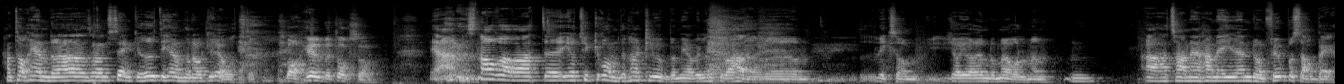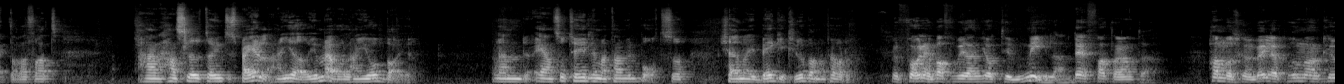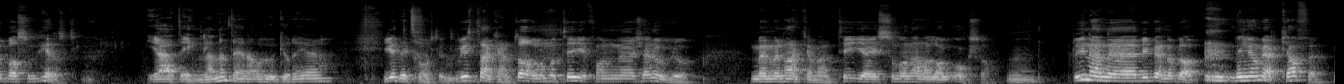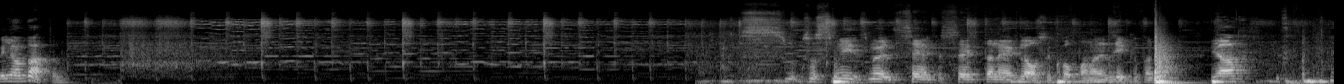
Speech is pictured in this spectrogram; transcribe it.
Han tar händerna, han, han sänker ut i händerna och gråter. Bara helvete också. Ja, men snarare att eh, jag tycker om den här klubben men jag vill inte vara här. Eh, liksom, jag gör ändå mål men... Mm. Alltså, han, är, han är ju ändå en fotbollsarbetare för att han, han slutar ju inte spela. Han gör ju mål, han jobbar ju. Men är han så tydlig med att han vill bort så tjänar ju bägge klubbarna på det. Men frågan är varför vill han gå till Milan? Det fattar jag inte. Han måste kunna välja på hur många klubbar som helst. Ja, att England inte är där och hugger det är... Jättekonstigt. Visst, han kan ta över nummer 10 från eh, Chanuglu. Men, men han kan vara en tia i så många andra lag också. Du innan eh, vi vänder blad. Vill ni ha mer kaffe? Vill ni ha vatten? Så smidigt som möjligt sä- sätta ner glas och koppar när ni dricker. För att, ja.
